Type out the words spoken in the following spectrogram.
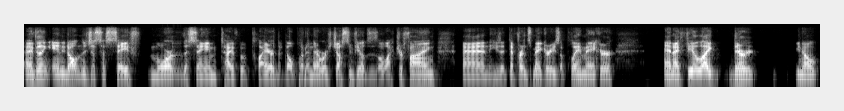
And I feel like Andy Dalton is just a safe, more of the same type of player that they'll put in there, whereas Justin Fields is electrifying and he's a difference maker, he's a playmaker. And I feel like they're, you know,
